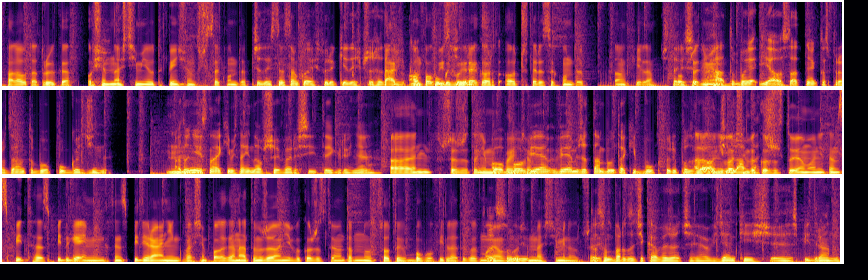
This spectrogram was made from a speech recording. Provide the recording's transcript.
Fallouta trójkę w 18 minut 53 sekundy. Czy to jest ten sam koleś, który kiedyś przeszedł Tak, on pobił swój rekord o 4 sekundy. Tą chwilę. 4 Poprzednim Aha, to bo ja, ja ostatnio jak to sprawdzałem, to było pół godziny. A to nie jest na jakimś najnowszej wersji tej gry, nie? A, szczerze to nie mam Bo, bo pojęcia. wiem, wiem, że tam był taki bóg, który pozwalał Ale oni właśnie latać. wykorzystują, oni ten speed, speed gaming, ten speedrunning właśnie polega na tym, że oni wykorzystują tam mnóstwo tych bugów i dlatego mają są- w 18 minut To przejść. są bardzo ciekawe rzeczy. Ja widziałem kiedyś e, speedrun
